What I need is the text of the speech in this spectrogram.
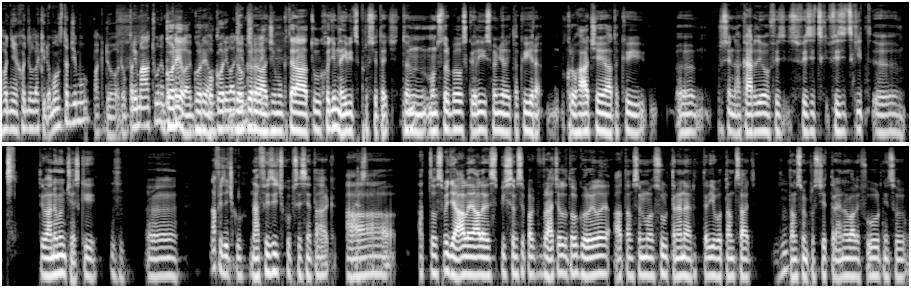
hodně chodil taky do Monster Gymu, pak do, do Primátu, nebo Gorilla, kam? Gorilla. Gorilla do Gym, Gorilla. Gymu, která tu chodím nejvíc prostě teď. Ten Mhm. Monster byl skvělý, jsme měli takový kruháče a takový uh, prostě na kardio, fyz- fyzický, fyzický uh, ty já nevím česky, uh, Na fyzičku. na fyzičku přesně tak. A, Jasně. A to jsme dělali, ale spíš jsem se pak vrátil do toho gorily a tam jsem měl sůl trenér, který od tam cať. Mhm. Tam jsme prostě trénovali furt, něco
